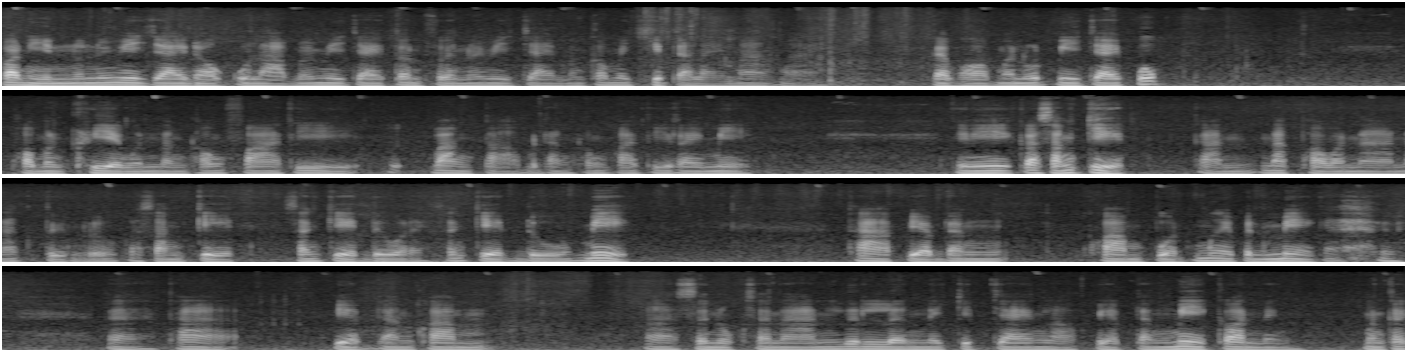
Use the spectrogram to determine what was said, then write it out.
ก้อนหินมันไม่มีใจดอกกุหลาบไม่มีใจต้นเฟิร์นไม่มีใจมันก็ไม่คิดอะไรมากมาย แต่พอมนุษย์มีใจปุ๊บพอมันเคลียร์เหมือนดังท้องฟ้าที่ว่างเปล่าไปดังท้องฟ้าที่ไรเมฆทีนี้ก็สังเกตการนักภาวนานักตื่นรู้ก็สังเกตสังเกตดูอะไรสังเกตดูเมฆ ถ้าเปรียบดังความปวดเมื่อยเป็นเมฆอะอ่าถ้าเปรียบดังความสนุกสนานลื่นเริงในจิตใจของเราเปรียบดังเมฆก้อนหนึ่งมันก็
